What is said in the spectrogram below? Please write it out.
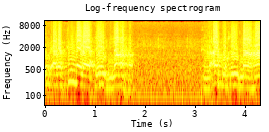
aragtinada qeyb ma aha. In la arko qeyb ma aha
